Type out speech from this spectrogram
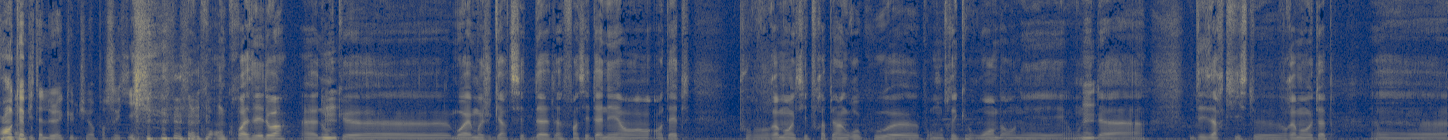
Pas. capitale de la culture pour ceux qui. on, cro- on croise les doigts. Euh, donc, Mm. euh, ouais, moi, je garde cette date, enfin cette année en, en tête pour vraiment essayer de frapper un gros coup euh, pour montrer que Rouen, bah, on est, on est là- des artistes vraiment au top. Euh,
